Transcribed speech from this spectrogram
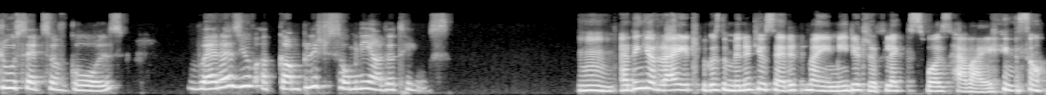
two sets of goals, whereas you've accomplished so many other things. Mm, I think you're right because the minute you said it, my immediate reflex was, Have I? so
